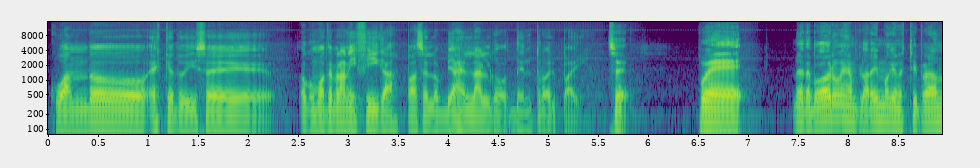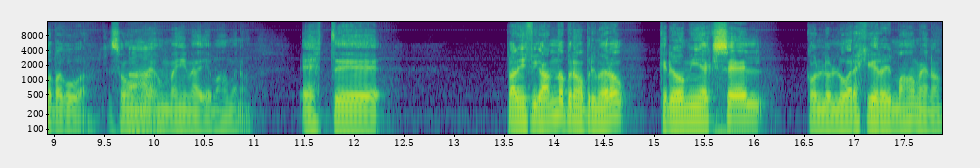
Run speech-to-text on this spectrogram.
¿cuándo es que tú dices, o cómo te planificas para hacer los viajes largos dentro del país? Sí. Pues, mira, te puedo dar un ejemplo. Ahora mismo que me estoy preparando para Cuba, que son un mes, un mes y medio más o menos. Este, planificando, pero primero creo mi Excel con los lugares que quiero ir más o menos.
